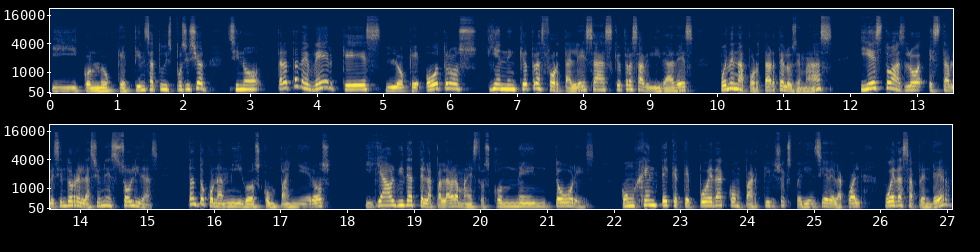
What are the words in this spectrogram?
y con lo que tienes a tu disposición, sino trata de ver qué es lo que otros tienen, qué otras fortalezas, qué otras habilidades pueden aportarte a los demás. Y esto hazlo estableciendo relaciones sólidas, tanto con amigos, compañeros, y ya olvídate la palabra maestros, con mentores, con gente que te pueda compartir su experiencia y de la cual puedas aprender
